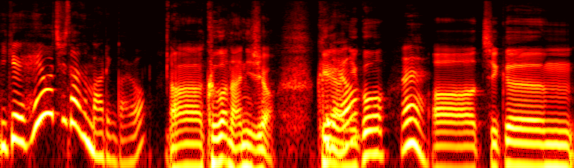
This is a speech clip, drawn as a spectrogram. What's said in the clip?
이게 헤어지자는 말인가요? 아, 그건 아니죠. 그게 그래요? 아니고, 네. 어, 지금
